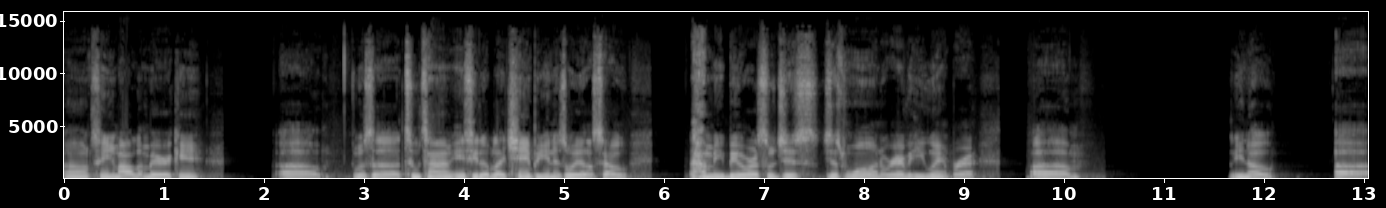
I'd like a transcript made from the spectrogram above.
um, team All American. Uh, was a two time NCAA champion as well. So, I mean, Bill Russell just just won wherever he went, bruh. Um, you know, uh,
